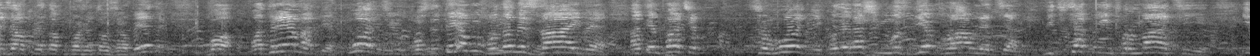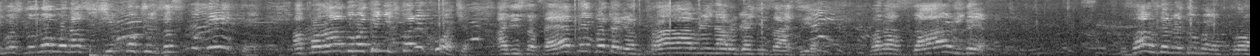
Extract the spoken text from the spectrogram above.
взяв квиток, може то зробити, бо отримати порцію позитиву воно не зайве. А тим паче сьогодні, коли наші мозги плавляться від всякої інформації, і в основному нас всі хочуть засмутити, а порадувати ніхто не хоче. А лісопедний батальйон правильна організація. Вона завжди Завжди ми думаємо про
